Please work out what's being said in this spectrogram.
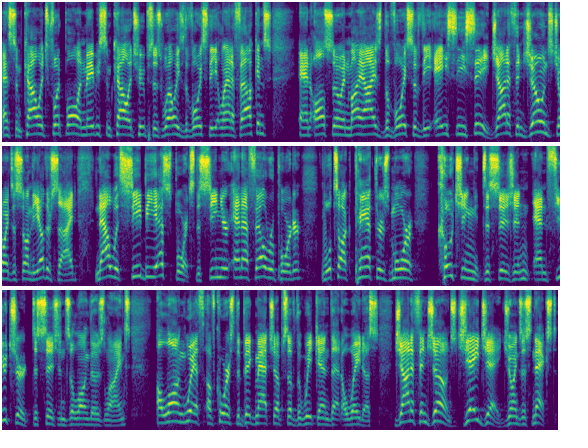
and some college football and maybe some college hoops as well. He's the voice of the Atlanta Falcons and also, in my eyes, the voice of the ACC. Jonathan Jones joins us on the other side, now with CBS Sports, the senior NFL reporter. We'll talk Panthers more coaching decision and future decisions along those lines along with, of course, the big matchups of the weekend that await us. Jonathan Jones, JJ, joins us next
